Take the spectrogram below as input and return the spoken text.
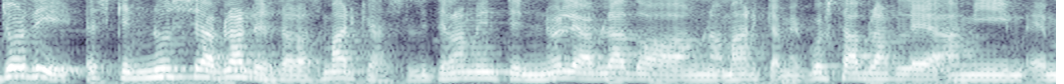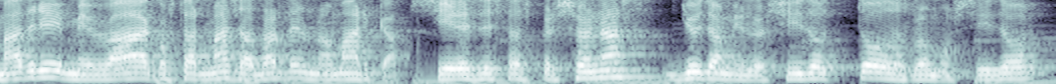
Jordi, es que no sé hablarles de las marcas, literalmente no le he hablado a una marca, me cuesta hablarle a mi madre, me va a costar más hablarle a una marca. Si eres de estas personas, yo también lo he sido, todos lo hemos sido,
